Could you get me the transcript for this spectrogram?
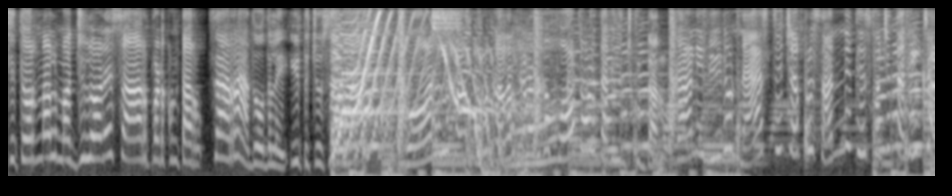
దృష్టి తోరణాలు మధ్యలోనే సార్ పడుకుంటారు. సారా అది వదిలే ఇటు చూసారా కలర్ కలర్గా ఫోటోలు తగిలించుకుంటారు. కానీ వీడు నాస్తి చెప్పులు అన్ని తీసుకొచ్చి తగిలించాడు.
